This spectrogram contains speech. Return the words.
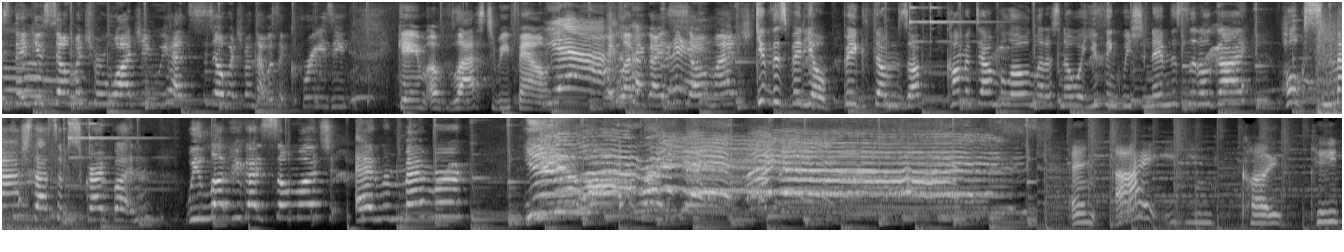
face. Thank you so much for watching. We had so much fun. That was a crazy game of Last to be Found. Yeah. I love you guys so much. Give this video a big thumbs up. Comment down below and let us know what you think we should name this little guy. Hulk, smash that subscribe button. We love you guys so much. And remember, You are brilliant. And I eating cookies.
